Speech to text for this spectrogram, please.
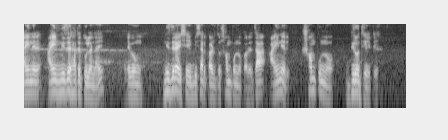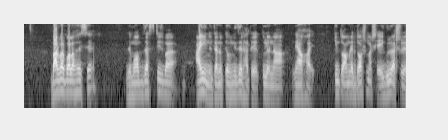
আইনের, আইন নিজের হাতে তুলে নেয় এবং নিজেরাই সেই বিচার কার্য সম্পন্ন করে, যা আইনের সম্পূর্ণ বিরোধী এটি। বারবার বলা হয়েছে যে মব জাস্টিস বা আইন যেন কেউ নিজের হাতে তুলে না নেওয়া হয়, কিন্তু আমরা দশ মাসে এগুলো আসলে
